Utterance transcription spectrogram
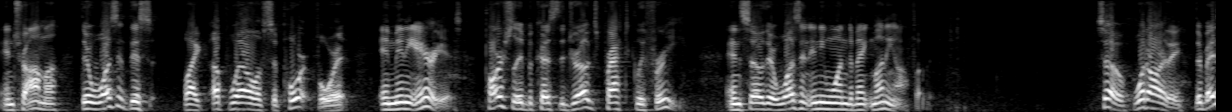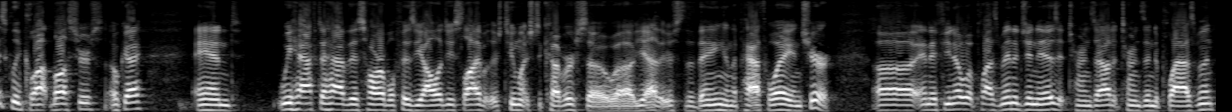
in trauma. There wasn't this like upwell of support for it in many areas, partially because the drug's practically free. And so there wasn't anyone to make money off of it. So, what are they? They're basically clot busters, okay? And we have to have this horrible physiology slide, but there's too much to cover. So, uh, yeah, there's the thing and the pathway, and sure. Uh, and if you know what plasminogen is, it turns out it turns into plasmin,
